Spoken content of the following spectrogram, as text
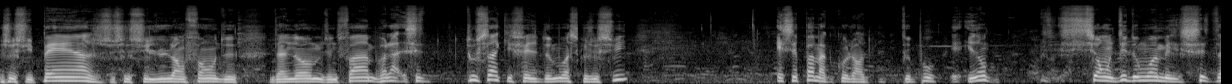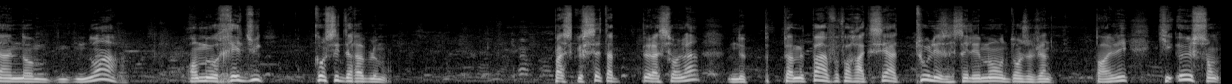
Je suis père, je, suis l'enfant d'un homme, d'une femme. Voilà, c'est tout ça qui fait de moi ce que je suis. Et c'est pas ma couleur de peau. Et donc, si on dit de moi, mais c'est un homme noir, on me réduit considérablement. Parce que cette appellation-là ne permet pas d'avoir accès à tous les éléments dont je viens de parler, qui eux sont,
